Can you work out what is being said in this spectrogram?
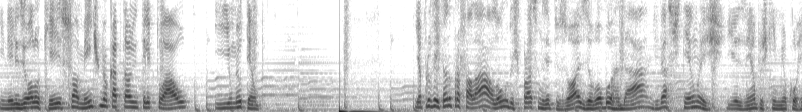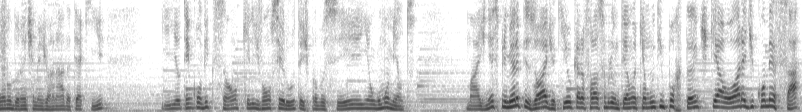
e neles eu aloquei somente o meu capital intelectual e o meu tempo. E aproveitando para falar, ao longo dos próximos episódios eu vou abordar diversos temas e exemplos que me ocorreram durante a minha jornada até aqui, e eu tenho convicção que eles vão ser úteis para você em algum momento. Mas nesse primeiro episódio aqui eu quero falar sobre um tema que é muito importante, que é a hora de começar.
